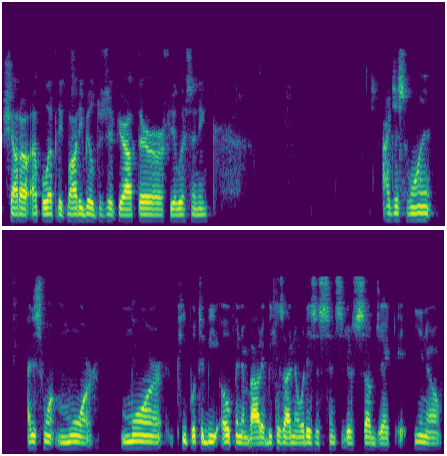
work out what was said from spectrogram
Shout out epileptic bodybuilders if you're out there or if you're listening. I just want, I just want more, more people to be open about it because I know it is a sensitive subject. It, you know,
